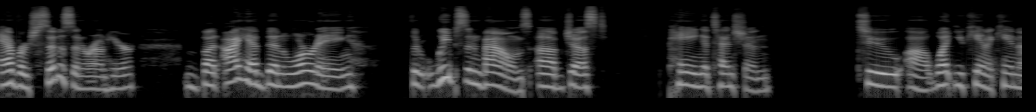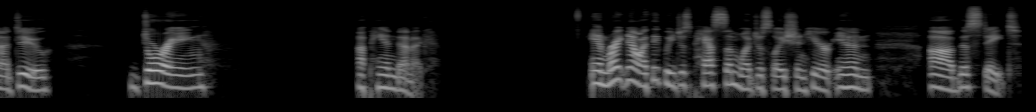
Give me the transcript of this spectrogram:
average citizen around here. But I have been learning the leaps and bounds of just paying attention to uh, what you can and cannot do during a pandemic. And right now, I think we just passed some legislation here in uh, this state.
